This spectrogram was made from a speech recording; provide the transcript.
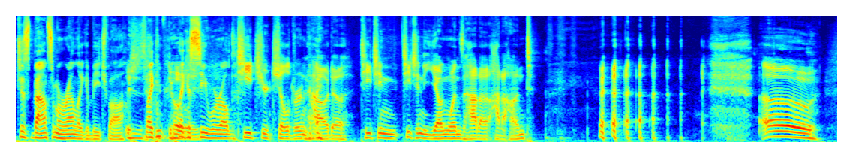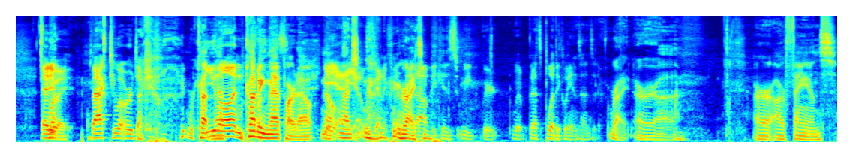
Just bounce him around like a beach ball, like like a Sea World. Teach your children how to teaching teaching the young ones how to how to hunt. oh, anyway, back to what we're talking about. We're cutting Elon that, cutting that part out. No, yeah, not- yeah, we're gonna cut right, that out because we we're, we're that's politically insensitive. right. Our uh, our our fans.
